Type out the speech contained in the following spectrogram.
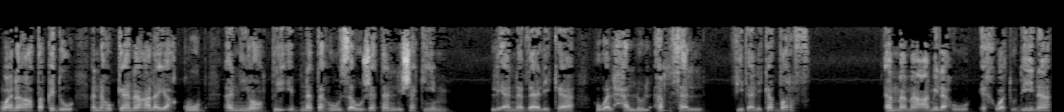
وأنا أعتقد أنه كان على يعقوب أن يعطي ابنته زوجة لشكيم لأن ذلك هو الحل الأمثل في ذلك الظرف. أما ما عمله إخوة دينا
